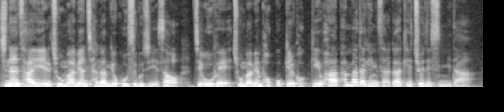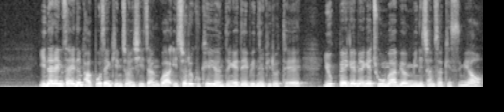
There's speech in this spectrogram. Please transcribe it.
지난 4일 조마면 장암교 고수부지에서 제5회 조마면 벚꽃길 걷기 화합 한마당 행사가 개최됐습니다. 이날 행사에는 박보생 김천 시장과 이철우 국회의원 등의 내빈을 비롯해 600여 명의 조마 면민이 참석했으며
